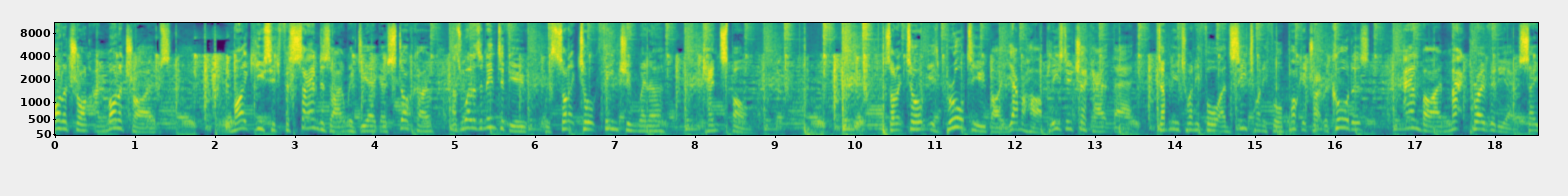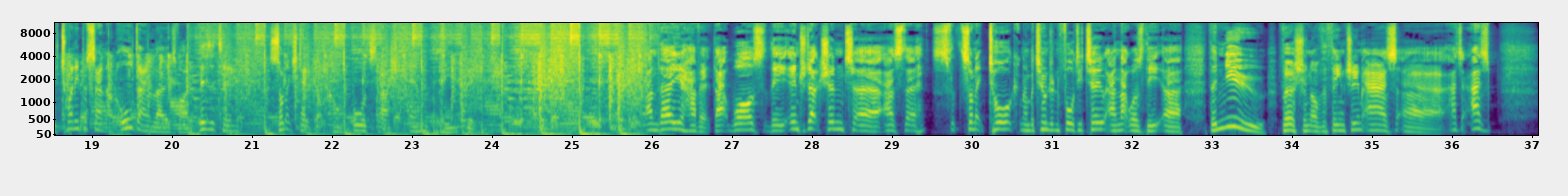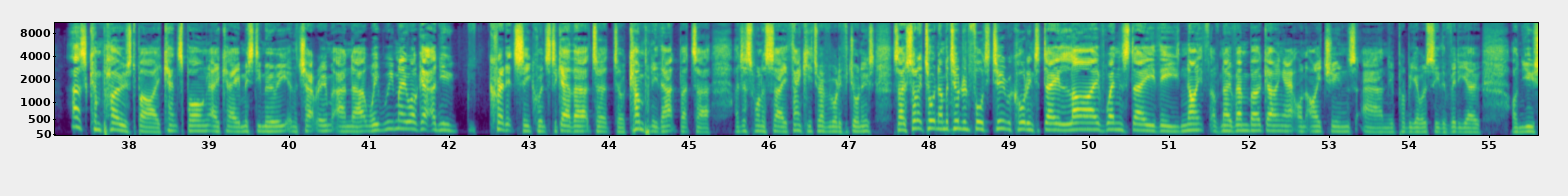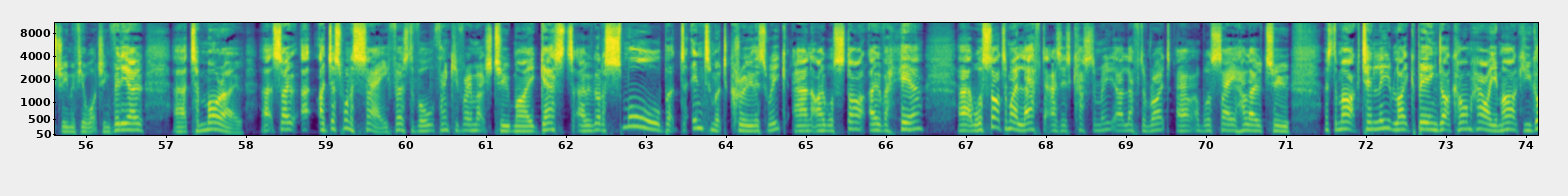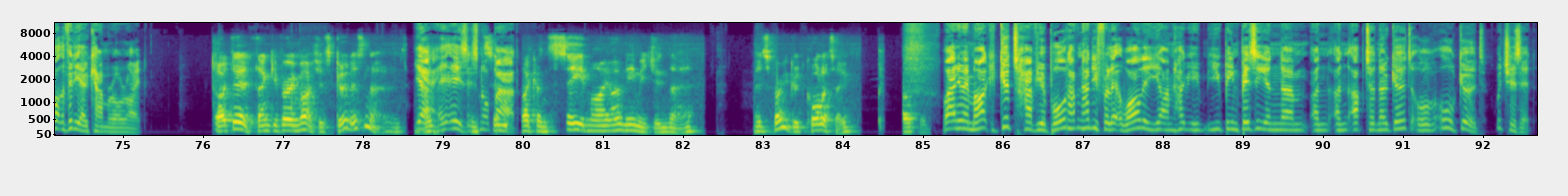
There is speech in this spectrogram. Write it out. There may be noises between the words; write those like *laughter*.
Monotron and Monotribes, mic usage for sound design with Diego Stocco, as well as an interview with Sonic Talk theme tune winner Kent Spong. Sonic Talk is brought to you by Yamaha. Please do check out their W24 and C24 Pocketrak recorders and by Mac Pro Video. Save 20% on all downloads by visiting sonicstate.com forward slash MPV. And there you have it. That was the introduction to, uh, as the Sonic Talk number 242, and that was the uh, the new version of the theme tune as uh, as as as composed by Kent Spong, aka Misty Mooey, in the chat room, and uh, we we may well get a new credit sequence together to, to accompany that. But uh, I just want to say thank you to everybody for joining us. So, Sonic Talk number 242, recording today live Wednesday, the 9th of November, going out on iTunes, and you'll probably be able to see the video on Ustream if you're watching video uh, tomorrow. Uh, so, uh, I just want to say, first of all, thank you very much to my guests. Uh, we've got a small but intimate crew this week, and I will start over here. Uh, we'll start to my left, as is customary, left and right. And we'll say hello to Mr. Mark Tinley likebeing.com. How are you, Mark? You got the video camera all right? I did. Thank you very much. It's good, isn't it? Yeah, it is. It's not see, bad. I can see my own image in there. It's very good quality. Well, anyway, Mark, good to have you aboard. Haven't had you for a little while. I hope you you've been busy and um and, and up to no good or or good. Which is it?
